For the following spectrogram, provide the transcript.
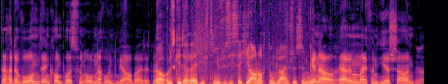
da hat der Wurm den Kompost von oben nach unten gearbeitet. Ne? Ja, und es geht ja relativ tief. Du siehst ja hier auch noch dunkle Einschlüsse im Genau, ja, wenn wir mal von hier schauen, ja.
